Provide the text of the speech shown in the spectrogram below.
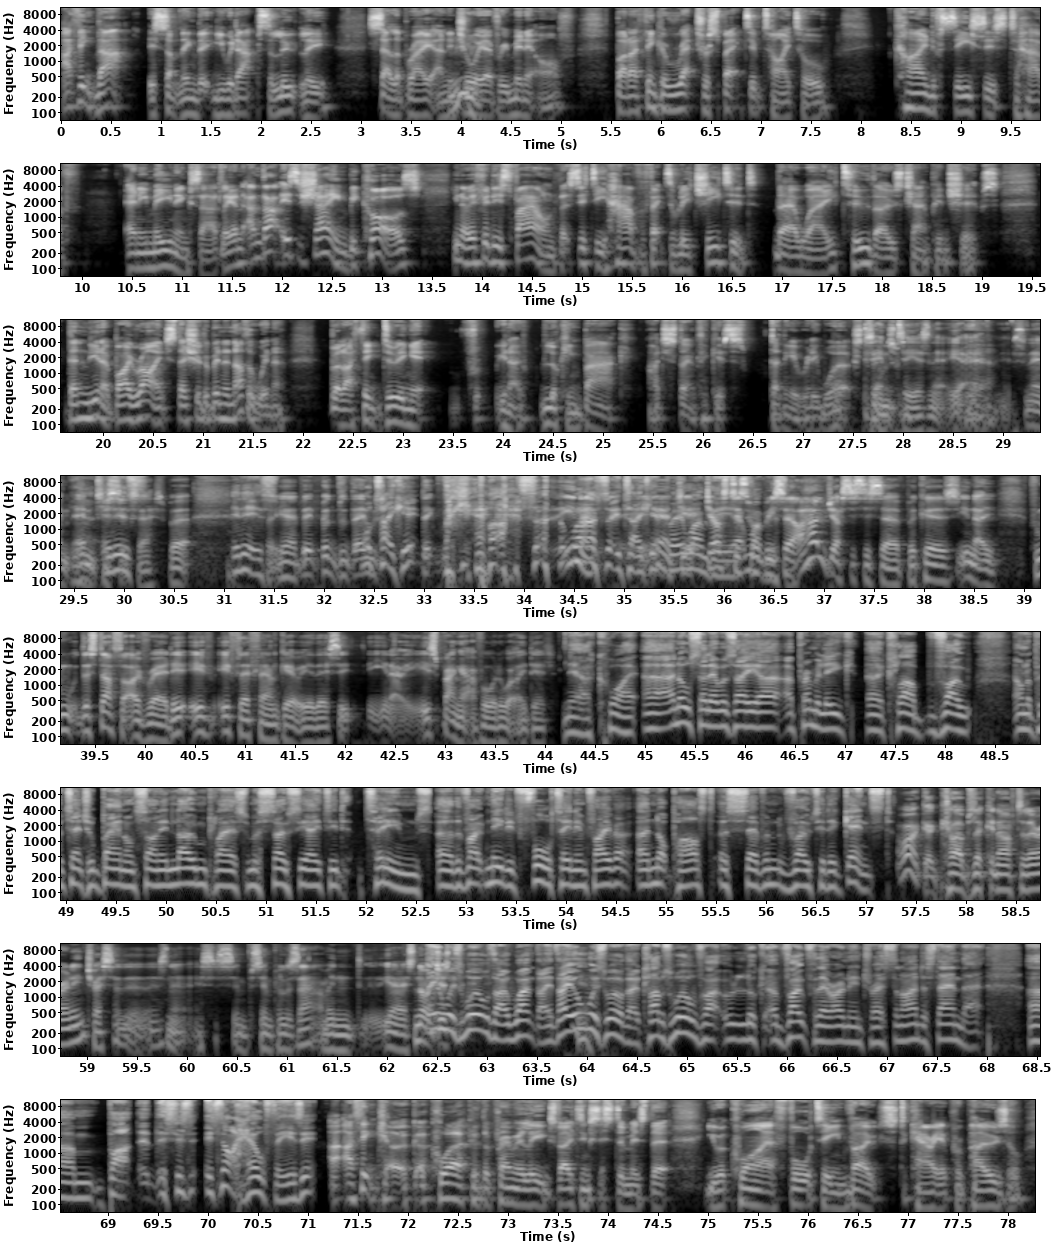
I think that is something that you would absolutely celebrate and enjoy mm. every minute of. But I think a retrospective title kind of ceases to have any meaning, sadly. And and that is a shame because, you know, if it is found that City have effectively cheated their way to those championships, then, you know, by rights, there should have been another winner. But I think doing it, for, you know, looking back, I just don't think it's don't think it really works. It's empty, isn't it? Yeah, yeah. it's an em- yeah, empty it success. Is. But it is. But yeah, but, but, but then, we'll take it. They, yeah, but, we'll know, absolutely take yeah, it. But it won't justice be, will be served. I hope justice is served because you know from the stuff that I've read, if if they're found guilty of this, it, you know it's bang out of order what they did. Yeah, quite. Uh, and also there was a uh, a Premier League uh, club vote on a potential ban on signing loan players from associated teams. Uh, the vote needed 14 in favour, uh, not passed, as seven voted against. Well, clubs looking after their own interests, isn't it? It's as simple as that. I mean, yeah, it's not. They just... always will, though, won't they? They always yeah. will, though. Clubs will vote, look uh, vote for their own interests, and I understand that. Um, but this is it's not healthy, is it? I think a, a quirk of the Premier League's voting system is that you require 14 votes to carry a proposal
